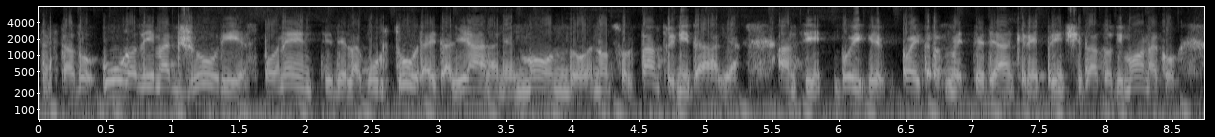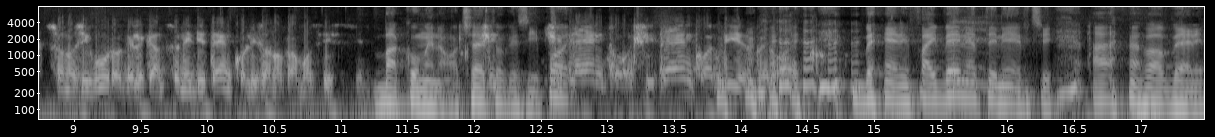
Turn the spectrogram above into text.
è stato uno dei maggiori esponenti della cultura italiana nel mondo, non soltanto in Italia, anzi voi che poi trasmettete anche nel Principato di Monaco, sono sicuro che le canzoni di Tenco lì sono famosissime. Ma come no, certo ci, che sì. Poi... Ci, tengo, ci tengo a dirvelo. Ecco. bene, fai bene a tenerci. Ah, va bene.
